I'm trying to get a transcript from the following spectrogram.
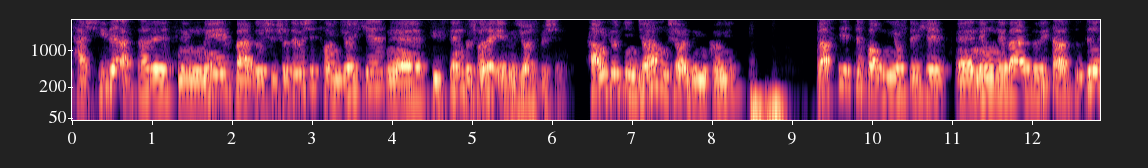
تشدید اثر نمونه برداشته شده بشه تا اینجایی که سیستم دچار اعوجاج بشه. همونطور که اینجا هم مشاهده می‌کنید وقتی اتفاق میفته که نمونه برداری توسط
